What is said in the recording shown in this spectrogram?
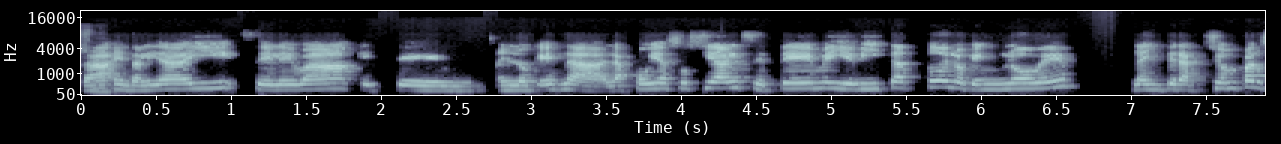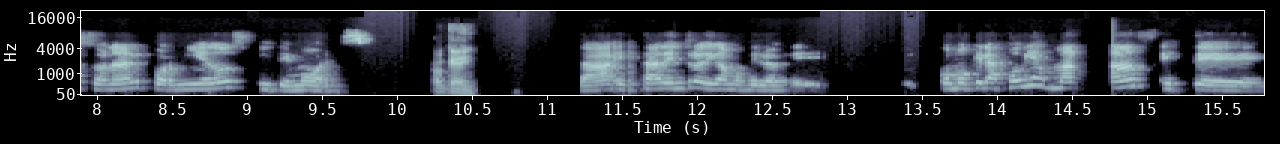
En realidad ahí se le va, este, en lo que es la, la fobia social, se teme y evita todo lo que englobe la interacción personal por miedos y temores. Ok. Está, dentro, digamos, de los... como que la fobia es más, este,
